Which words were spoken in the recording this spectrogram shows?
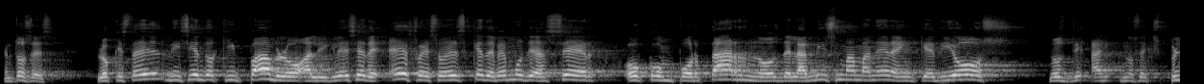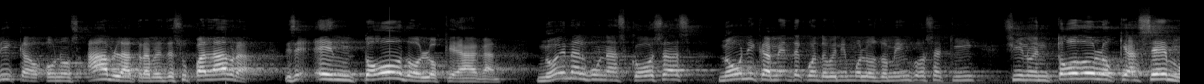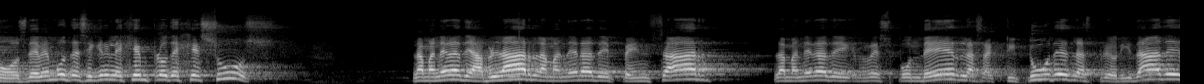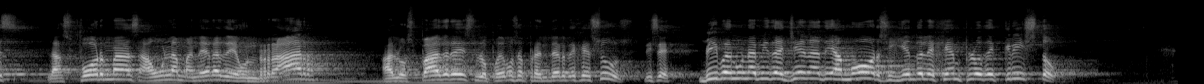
Entonces, lo que está diciendo aquí Pablo a la iglesia de Éfeso es que debemos de hacer o comportarnos de la misma manera en que Dios nos, nos explica o nos habla a través de su palabra. Dice, en todo lo que hagan, no en algunas cosas, no únicamente cuando venimos los domingos aquí, sino en todo lo que hacemos. Debemos de seguir el ejemplo de Jesús. La manera de hablar, la manera de pensar, la manera de responder, las actitudes, las prioridades, las formas, aún la manera de honrar a los padres, lo podemos aprender de Jesús. Dice, vivan una vida llena de amor, siguiendo el ejemplo de Cristo.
